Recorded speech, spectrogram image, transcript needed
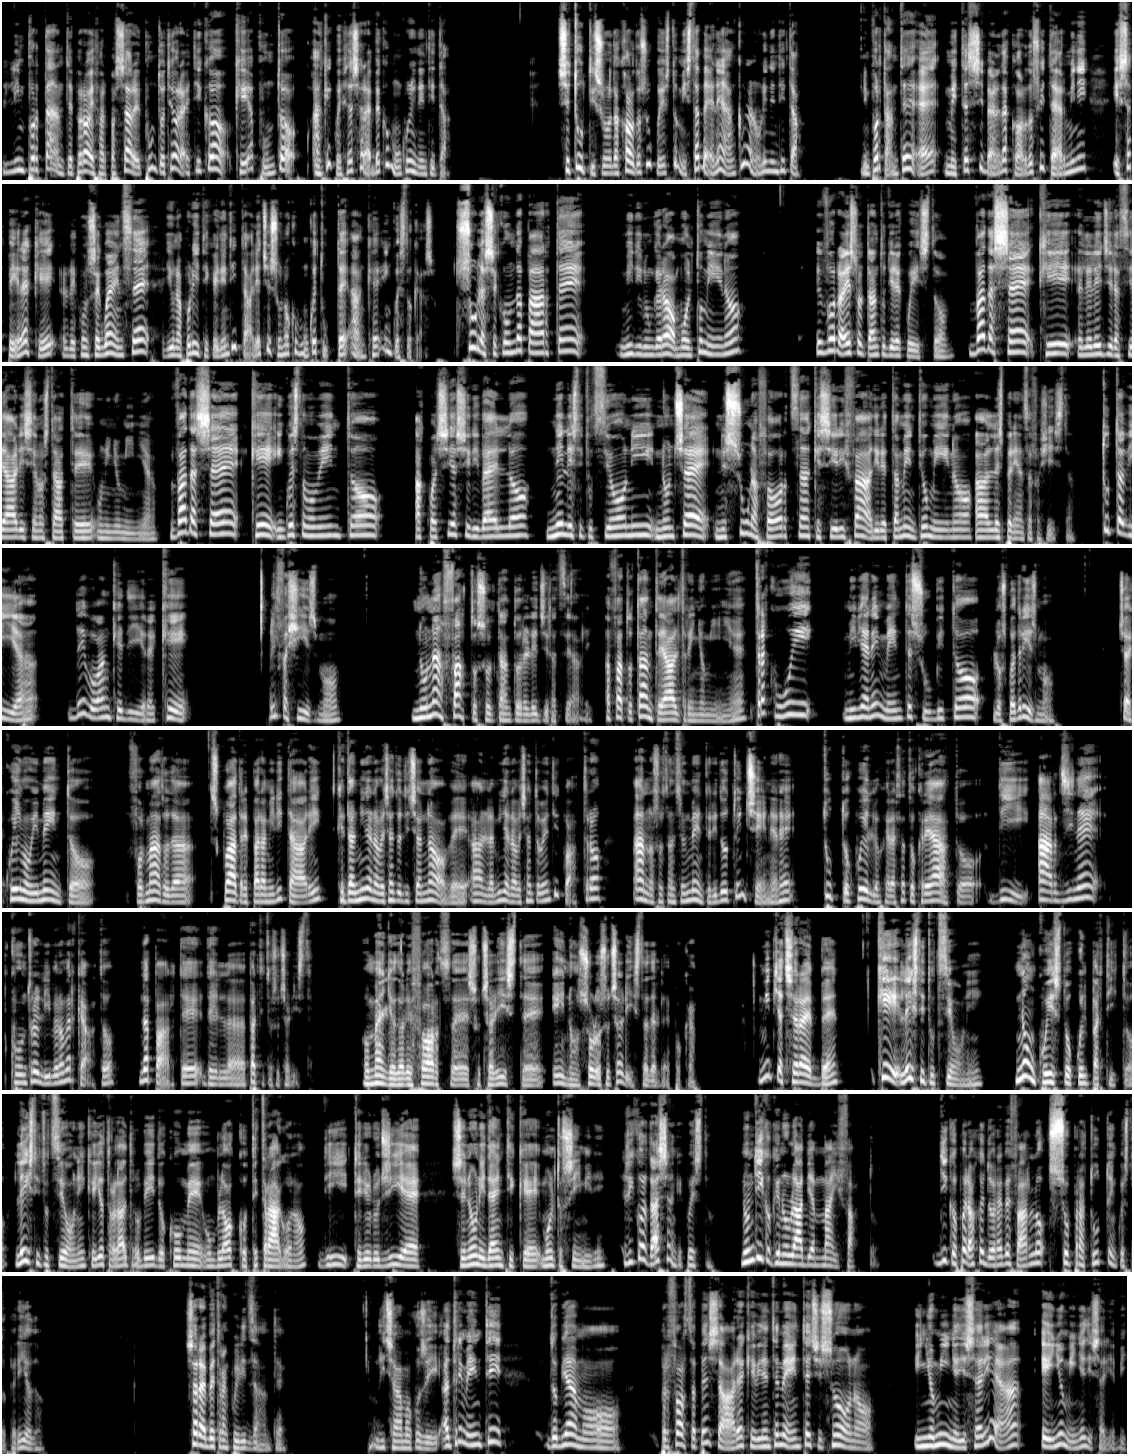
L'importante però è far passare il punto teoretico che appunto anche questa sarebbe comunque un'identità. Se tutti sono d'accordo su questo, mi sta bene anche una non identità. L'importante è mettersi bene d'accordo sui termini e sapere che le conseguenze di una politica identitaria ci sono comunque tutte anche in questo caso. Sulla seconda parte mi dilungherò molto meno e vorrei soltanto dire questo. Va da sé che le leggi razziali siano state un'ignominia. Va da sé che in questo momento a qualsiasi livello nelle istituzioni non c'è nessuna forza che si rifà direttamente o meno all'esperienza fascista. Tuttavia, devo anche dire che il fascismo non ha fatto soltanto le leggi razziali, ha fatto tante altre ignominie, tra cui mi viene in mente subito lo squadrismo, cioè quel movimento formato da squadre paramilitari che dal 1919 al 1924 hanno sostanzialmente ridotto in cenere tutto quello che era stato creato di argine contro il libero mercato da parte del Partito Socialista. O meglio, dalle forze socialiste e non solo socialiste dell'epoca. Mi piacerebbe che le istituzioni, non questo o quel partito, le istituzioni, che io tra l'altro vedo come un blocco tetragono di teologie se non identiche molto simili, ricordasse anche questo. Non dico che non lo abbia mai fatto, dico però che dovrebbe farlo soprattutto in questo periodo sarebbe tranquillizzante. Diciamo così, altrimenti dobbiamo per forza pensare che evidentemente ci sono ignominie di serie A e ignominie di serie B.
